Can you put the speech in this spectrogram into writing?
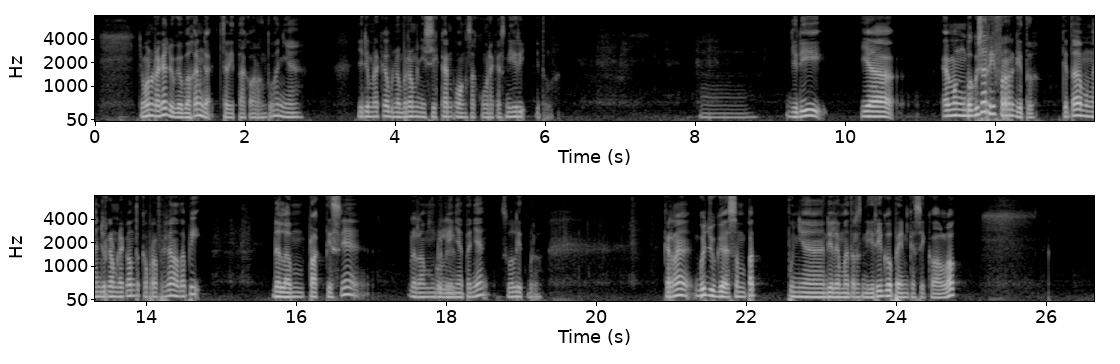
Cuman mereka juga bahkan nggak cerita ke orang tuanya. Jadi mereka benar-benar menyisihkan uang saku mereka sendiri gitu loh. Hmm. jadi ya emang bagusnya refer gitu. Kita menganjurkan mereka untuk ke profesional tapi dalam praktisnya dalam Sulit. dunia nyatanya sulit bro. Karena gue juga sempat punya dilema tersendiri gue pengen ke psikolog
